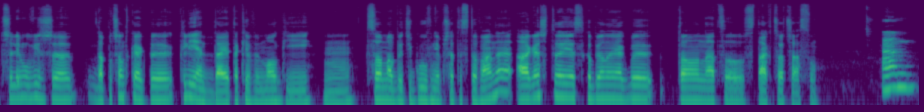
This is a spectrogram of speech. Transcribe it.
Czyli mówisz, że na początku jakby klient daje takie wymogi, mm, co ma być głównie przetestowane, a resztę jest robione jakby to, na co starcza czasu. Um,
